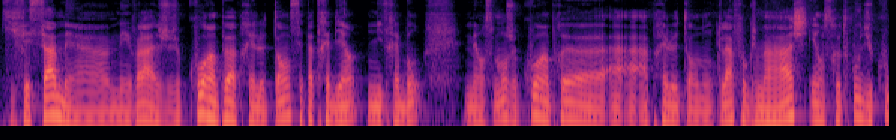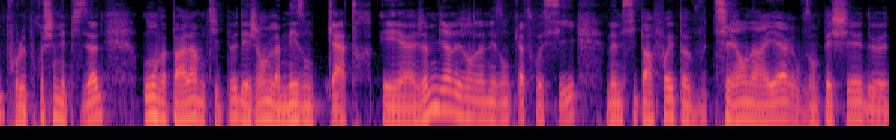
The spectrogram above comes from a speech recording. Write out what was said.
qui fait ça, mais, euh, mais voilà, je cours un peu après le temps. C'est pas très bien, ni très bon. Mais en ce moment, je cours un peu euh, après le temps. Donc là, faut que je m'arrache. Et on se retrouve du coup pour le prochain épisode où on va parler un petit peu des gens de la maison 4. Et euh, j'aime bien les gens de la maison 4 aussi, même si parfois ils peuvent vous tirer en arrière et vous empêcher de,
